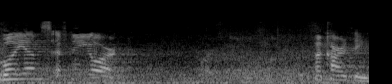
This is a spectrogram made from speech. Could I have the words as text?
Williams of New York. McCarthy.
